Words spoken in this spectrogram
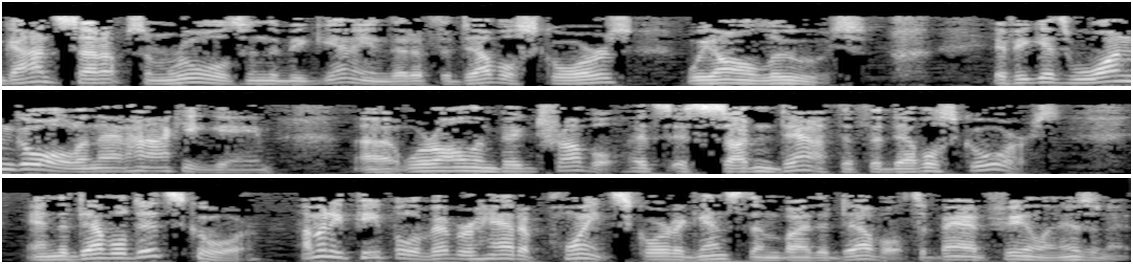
God set up some rules in the beginning that if the devil scores, we all lose. If he gets one goal in that hockey game, uh, we're all in big trouble. It's, it's sudden death if the devil scores. And the devil did score. How many people have ever had a point scored against them by the devil? It's a bad feeling, isn't it?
